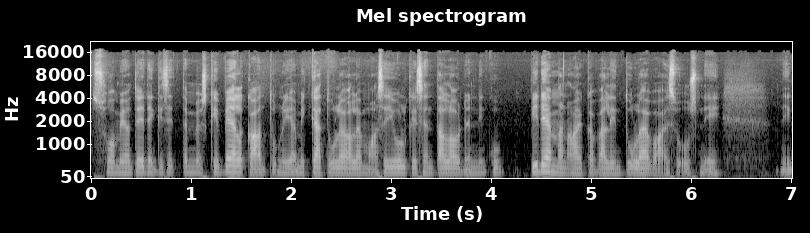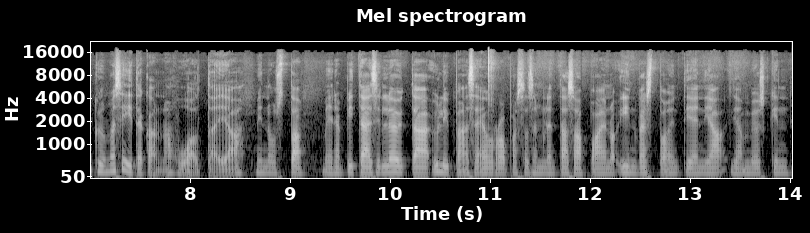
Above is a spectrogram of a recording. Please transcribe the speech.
Suomi on tietenkin sitten myöskin velkaantunut ja mikä tulee olemaan se julkisen talouden niin kuin pidemmän aikavälin tulevaisuus, niin niin kyllä mä siitä kannan huolta ja minusta meidän pitäisi löytää ylipäänsä Euroopassa semmoinen tasapaino investointien ja, ja myöskin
